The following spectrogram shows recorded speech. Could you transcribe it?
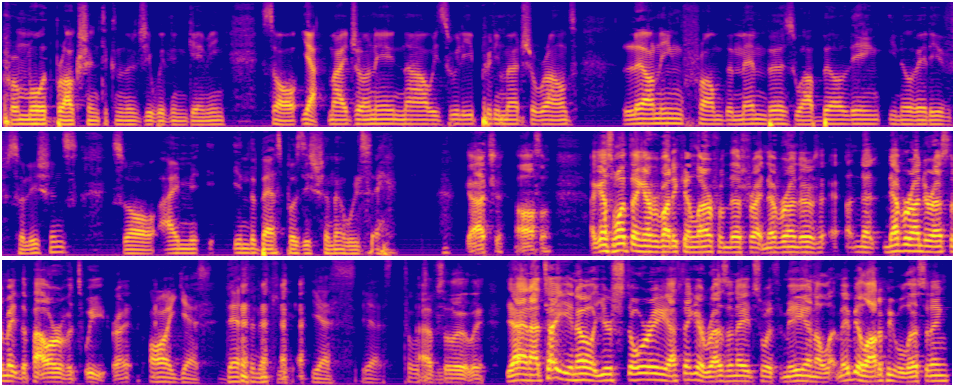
promote blockchain technology within gaming. So yeah, my journey now is really pretty much around learning from the members who are building innovative solutions. So I'm in the best position, I will say. Gotcha. Awesome. I guess one thing everybody can learn from this, right? Never under never underestimate the power of a tweet, right? Oh yes, definitely. yes, yes, totally. Absolutely. Yeah, and I tell you, you know, your story, I think it resonates with me and a, maybe a lot of people listening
